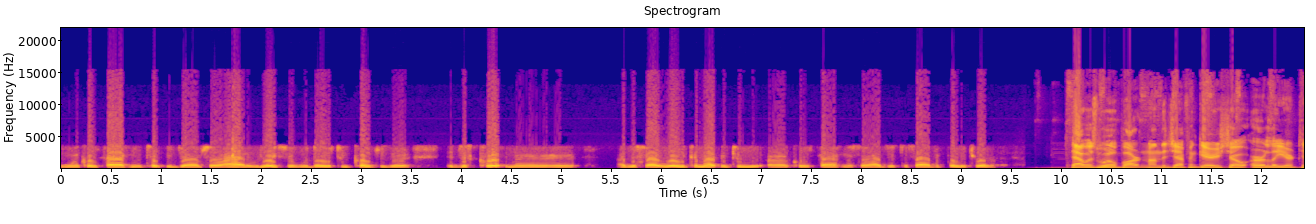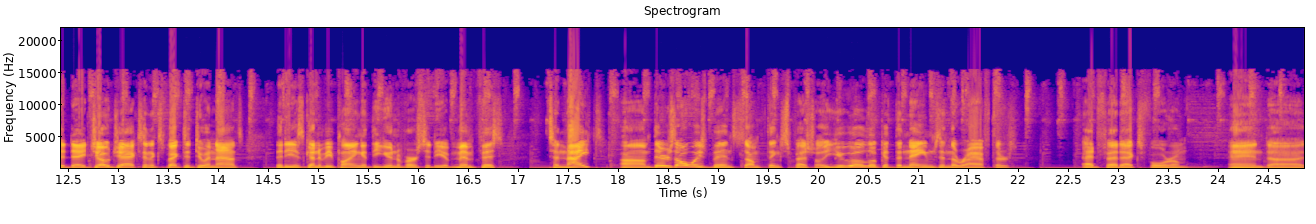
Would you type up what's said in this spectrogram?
when Coach Pastner took the job. So I had a relationship with those two coaches, and it just clicked, man. And I just felt really connected to uh, Coach Pastner, so I just decided to pull the trigger. That was Will Barton on the Jeff and Gary Show earlier today. Joe Jackson expected to announce that he is going to be playing at the University of Memphis tonight. Um, there's always been something special. You go look at the names in the rafters at FedEx Forum, and uh,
